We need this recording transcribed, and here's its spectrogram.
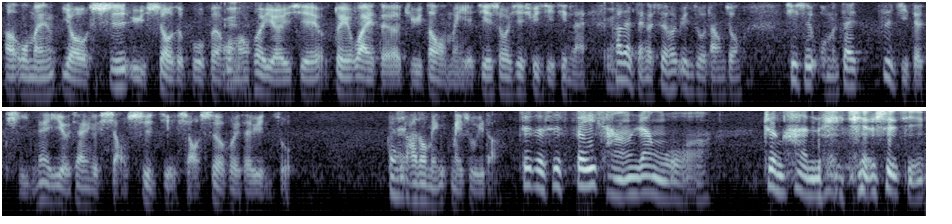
呃，我们有施与受的部分，我们会有一些对外的举动，我们也接收一些讯息进来。它在整个社会运作当中，其实我们在自己的体内也有这样一个小世界、小社会在运作，但是大家都没没注意到。这个是非常让我。震撼的一件事情，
